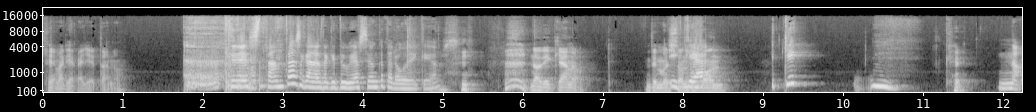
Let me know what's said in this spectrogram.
Se llamaría Cayetano. Tienes tantas ganas de que tuvieras un catálogo de Ikea. No, de Ikea no. De Maison Ikea- Dumont. ¿Qué? ¿Qué? No.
